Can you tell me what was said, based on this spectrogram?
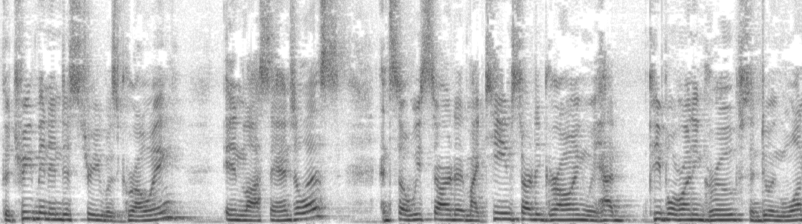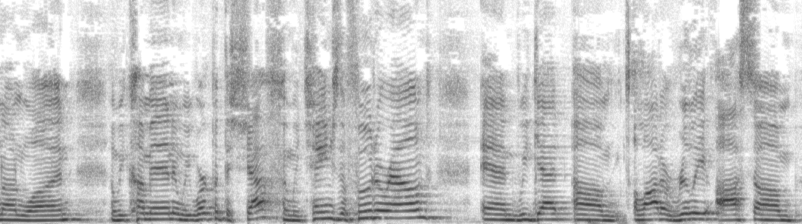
The treatment industry was growing in Los Angeles. And so we started, my team started growing. We had people running groups and doing one on one. And we come in and we work with the chef and we change the food around and we get um, a lot of really awesome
